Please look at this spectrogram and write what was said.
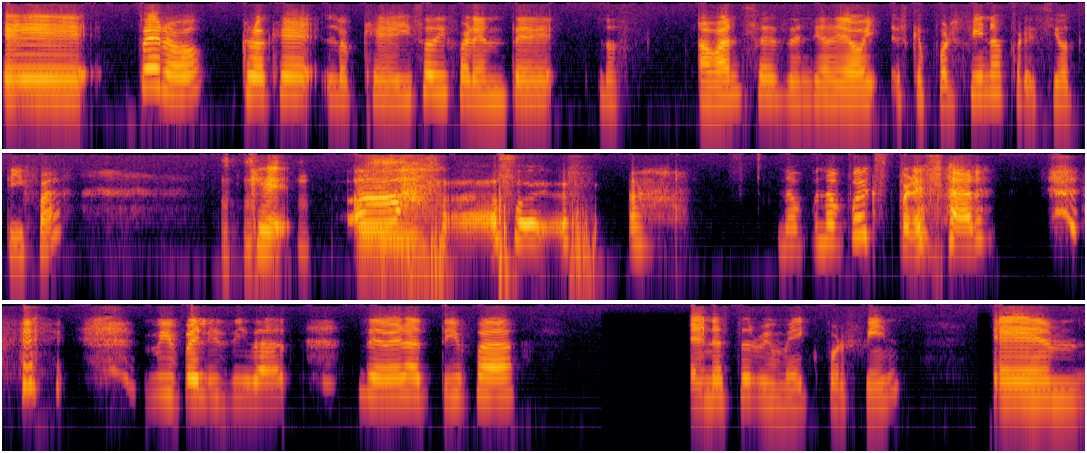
Eh, pero creo que lo que hizo diferente los avances del día de hoy es que por fin apareció Tifa. Que ah, fue, ah, no, no puedo expresar mi felicidad de ver a Tifa en este remake por fin. Eh,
